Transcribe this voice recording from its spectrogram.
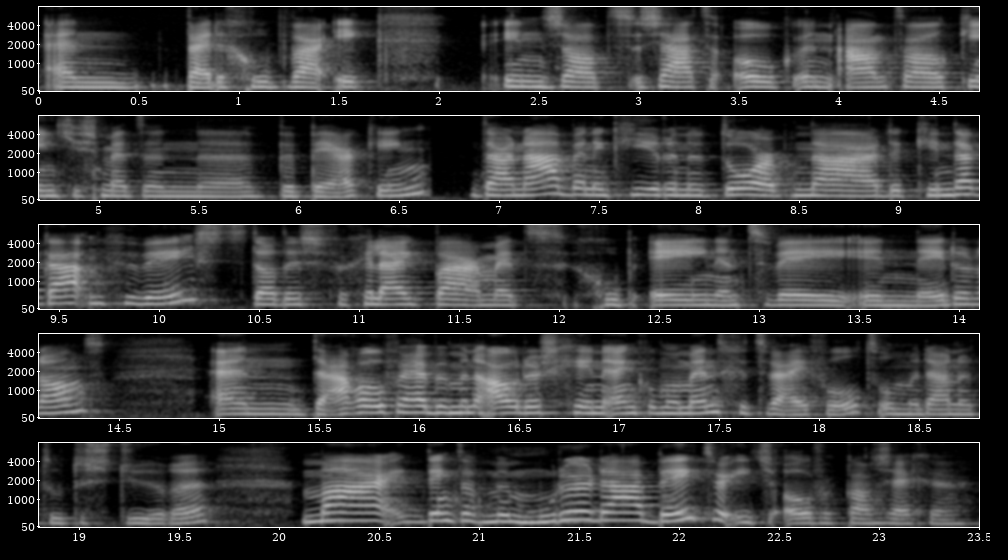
en bij de groep waar ik in zat, zaten ook een aantal kindjes met een eh, beperking. Daarna ben ik hier in het dorp naar de kindergarten geweest. Dat is vergelijkbaar met groep 1 en 2 in Nederland. En daarover hebben mijn ouders geen enkel moment getwijfeld om me daar naartoe te sturen. Maar ik denk dat mijn moeder daar beter iets over kan zeggen.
